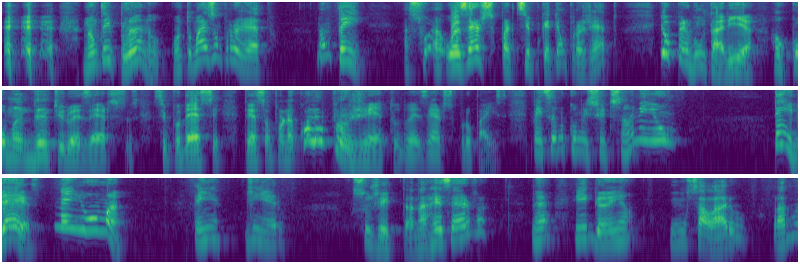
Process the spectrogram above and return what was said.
não tem plano, quanto mais um projeto. Não tem. Sua, o exército participa porque tem um projeto. Eu perguntaria ao comandante do exército, se pudesse ter essa oportunidade, qual é o projeto do exército para o país? Pensando como instituição, é nenhum. Tem ideias? Nenhuma. Tem dinheiro o sujeito está na reserva né, e ganha um salário lá no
